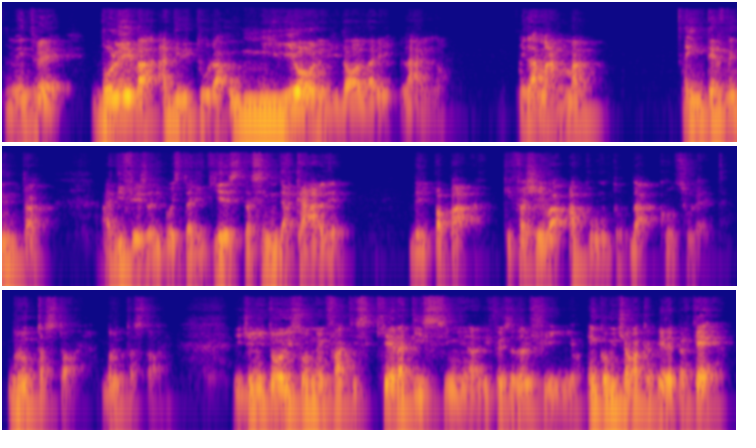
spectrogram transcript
mentre voleva addirittura un milione di dollari l'anno. E la mamma è intervenuta a difesa di questa richiesta sindacale del papà, che faceva appunto da consulente. Brutta storia, brutta storia. I genitori sono infatti schieratissimi nella difesa del figlio e incominciamo a capire perché.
